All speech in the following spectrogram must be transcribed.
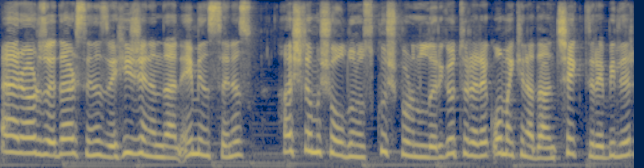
Eğer arzu ederseniz ve hijyeninden eminseniz Haşlamış olduğunuz kuşburnuları götürerek o makineden çektirebilir.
